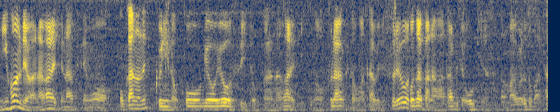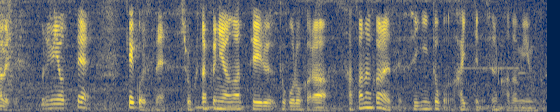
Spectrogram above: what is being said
日本では流れてなくても他のね国の工業用水とかから流れていくのをプランクトンが食べてそれを小魚が食べて大きな魚マグロとか食べてそれによって結構ですね食卓に上がっているところから魚からですね水銀とかが入ってるんですよねカドミウムとか。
